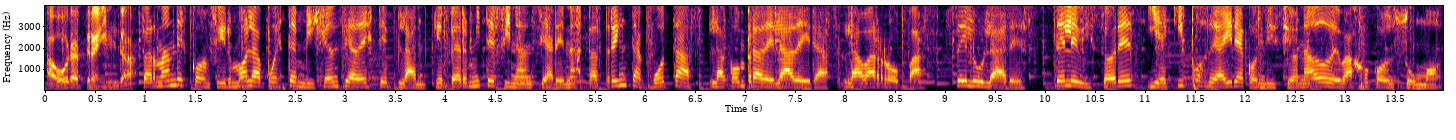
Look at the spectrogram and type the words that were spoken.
Ahora 30. Fernández confirmó la puesta en vigencia de este plan que permite financiar en hasta 30 cuotas la compra de heladeras, lavarropas, celulares, televisores y equipos de aire acondicionado de bajo consumo,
